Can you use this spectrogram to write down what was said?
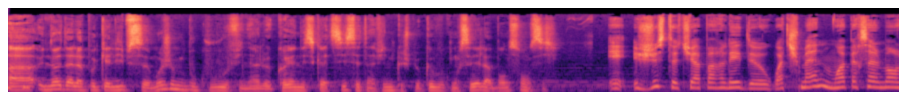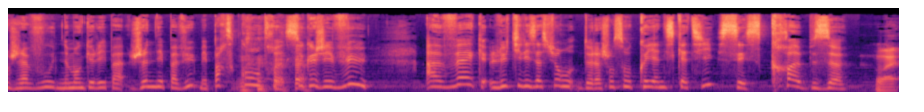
à une ode à l'apocalypse. Moi j'aime beaucoup au final. Koya Niskatsi, c'est un film que je peux que vous conseiller, la bande son aussi. Et juste, tu as parlé de Watchmen. Moi, personnellement, j'avoue, ne m'engueulez pas, je ne l'ai pas vu. Mais par contre, ce que j'ai vu avec l'utilisation de la chanson Koyaanisqatsi, c'est Scrubs. Ouais,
